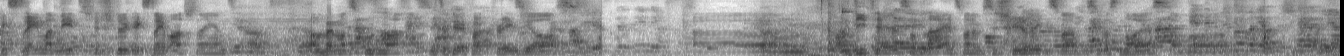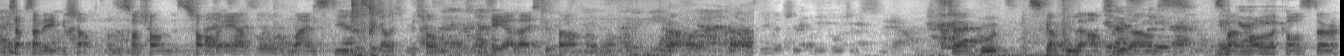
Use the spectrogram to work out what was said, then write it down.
Extrem athletisches Stück, extrem anstrengend. Ja. Aber wenn man es gut macht, sieht es auf jeden Fall crazy aus. Ähm, die Details und Lines waren ein bisschen schwierig, es war ein bisschen was Neues, aber ich habe es dann eh geschafft. Also es war schon, es ist schon auch eher so mein Stil, deswegen habe ich mir schon eher leicht getan. Aber sehr gut, es gab viele Ups und Downs. Es war ein Rollercoaster,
